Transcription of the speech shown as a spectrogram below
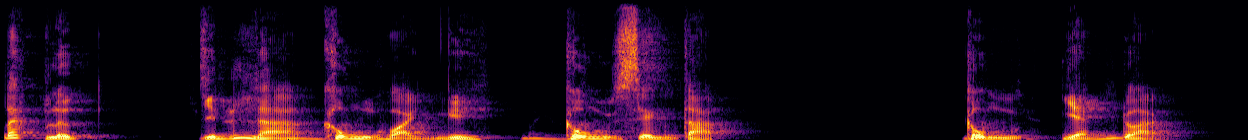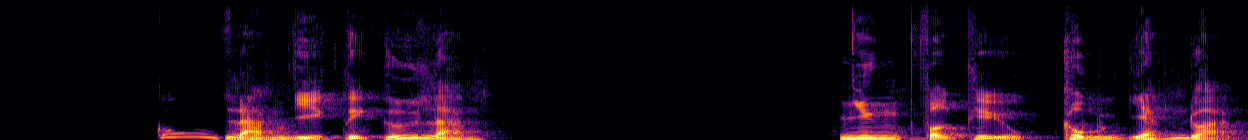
Đắc lực chính là không hoài nghi, không xen tạp, không gián đoạn. Làm việc thì cứ làm. Nhưng Phật hiệu không gián đoạn.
